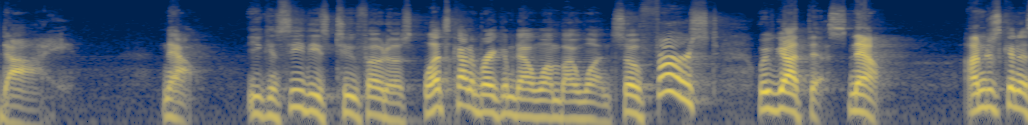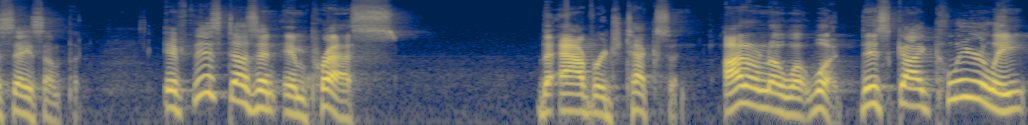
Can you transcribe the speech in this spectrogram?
die. Now, you can see these two photos. Let's kind of break them down one by one. So first, we've got this. Now, I'm just going to say something. If this doesn't impress the average Texan, I don't know what would. This guy clearly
